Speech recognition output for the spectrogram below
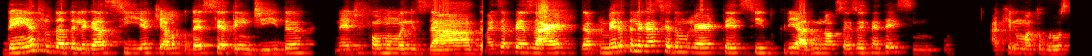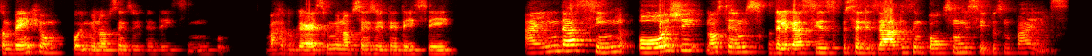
dentro da delegacia que ela pudesse ser atendida né, de forma humanizada. Mas apesar da primeira delegacia da mulher ter sido criada em 1985, aqui no Mato Grosso também foi em 1985, Barra do Garça em 1986. Ainda assim, hoje nós temos delegacias especializadas em poucos municípios no país.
